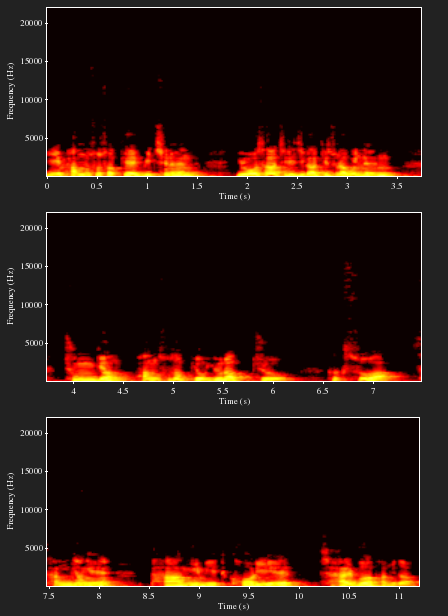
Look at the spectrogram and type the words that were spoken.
이 황수 석교의 위치는 요사 지리지가 기술하고 있는 중경, 황수석교, 유락주, 흑수와 상경의 방위 및 거리에 잘 부합합니다.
